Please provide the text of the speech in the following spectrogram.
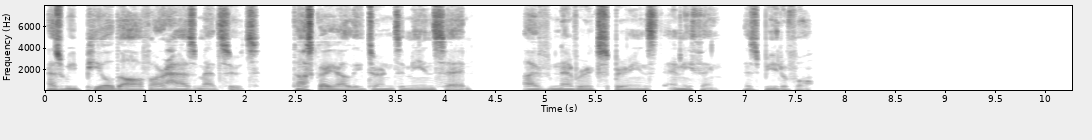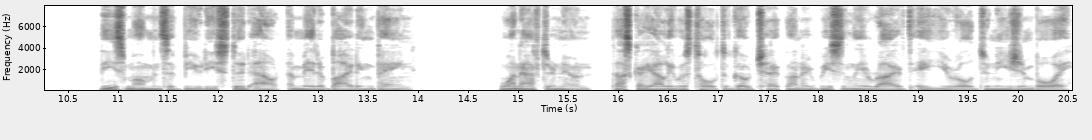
As we peeled off our hazmat suits, Taskayali turned to me and said, I've never experienced anything as beautiful. These moments of beauty stood out amid abiding pain. One afternoon, Taskayali was told to go check on a recently arrived eight year old Tunisian boy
